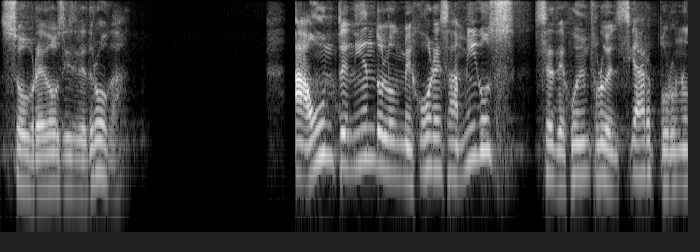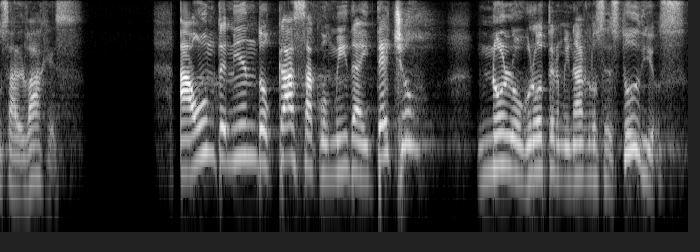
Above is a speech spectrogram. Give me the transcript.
sobredosis de droga aún teniendo los mejores amigos, se dejó influenciar por unos salvajes. Aún teniendo casa, comida y techo, no logró terminar los estudios.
